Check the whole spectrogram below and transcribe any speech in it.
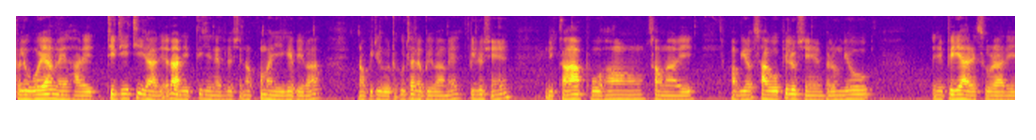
ဘယ်လိုဝယ်ရမလဲဟာတွေတီတီကြည့်တာတွေအဲ့ဒါတွေသိချင်တယ်ဆိုလို့ရှိရင်တော့ comment ရေးခဲ့ပေးပါ နောက်ဗီဒီယိုတစ်ခုထပ်လုပ်ပေးပါမယ်ပြီးလို့ရှိရင်ဒီကားဘူဟောင်းဆောင်းတာတွေနောက်ပြီးတော့စာကိုဖြစ်လို့ရှိရင်ဘယ်လိုမျိုးအေးပေးရတယ်ဆိုတာတွေ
